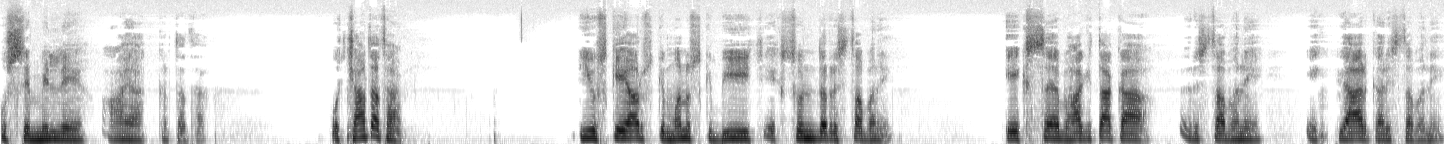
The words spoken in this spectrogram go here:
उससे मिलने आया करता था। वो चाहता था कि उसके और उसके मनुष्य के बीच एक सुंदर रिश्ता बने, एक सहभागिता का रिश्ता बने, एक प्यार का रिश्ता बने,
